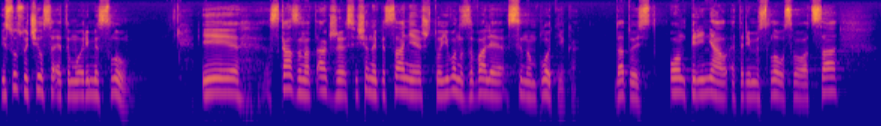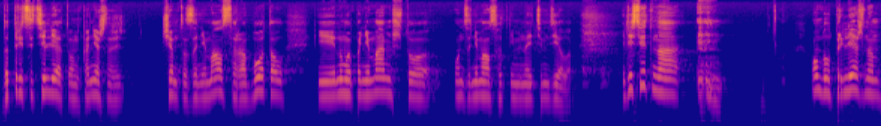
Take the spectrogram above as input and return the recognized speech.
Иисус учился этому ремеслу. И сказано также в Священном Писании, что его называли сыном плотника – да, то есть он перенял это ремесло у своего отца. До 30 лет он, конечно же, чем-то занимался, работал. И ну, мы понимаем, что он занимался вот именно этим делом. И действительно, он был прилежным,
